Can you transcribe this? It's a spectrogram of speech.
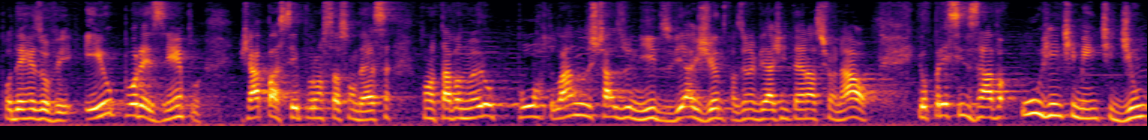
poder resolver. Eu, por exemplo, já passei por uma situação dessa quando eu estava no aeroporto lá nos Estados Unidos, viajando, fazendo uma viagem internacional. Eu precisava urgentemente de um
